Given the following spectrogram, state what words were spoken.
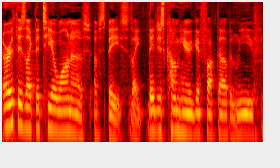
Earth is like the Tijuana of, of space. Like they just come here, get fucked up, and leave.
